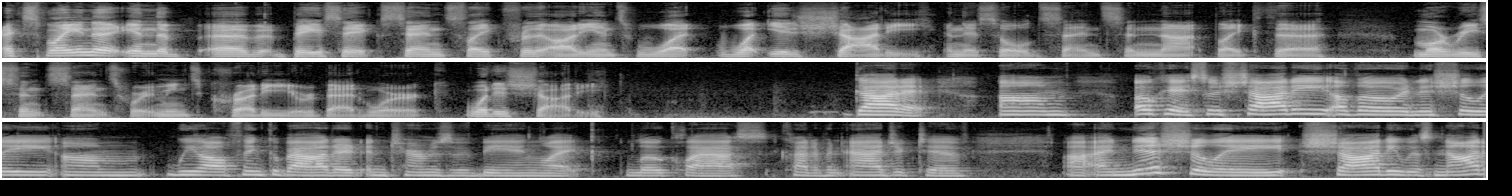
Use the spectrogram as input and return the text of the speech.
Explain in the uh, basic sense, like for the audience, what what is shoddy in this old sense, and not like the more recent sense where it means cruddy or bad work. What is shoddy? Got it. Um, okay, so shoddy, although initially um, we all think about it in terms of being like low class, kind of an adjective. Uh, initially, shoddy was not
